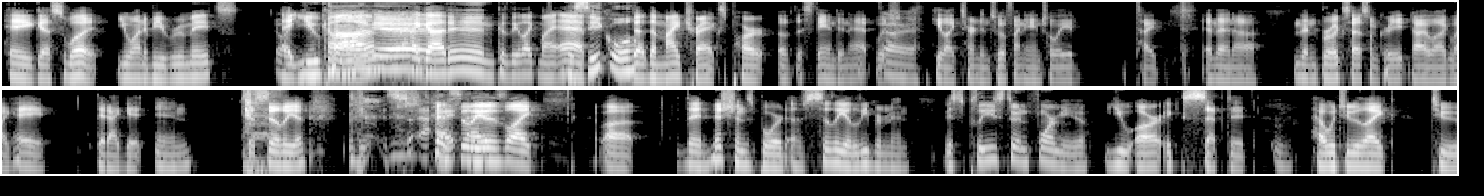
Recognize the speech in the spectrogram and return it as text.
"Hey, guess what? You want to be roommates Oh, at UConn, UConn? yeah. I got in because they like my The app." sequel. the the My Tracks part of the stand-in app, which Oh, yeah. he like turned into a financial aid type, and then uh, and then Brooks has some great dialogue like, "Hey, did I get in?" To Celia, It's- I- and Celia I- is like, uh, "The admissions board of Celia Lieberman is pleased to inform you you are accepted. Mm. How would you like to?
